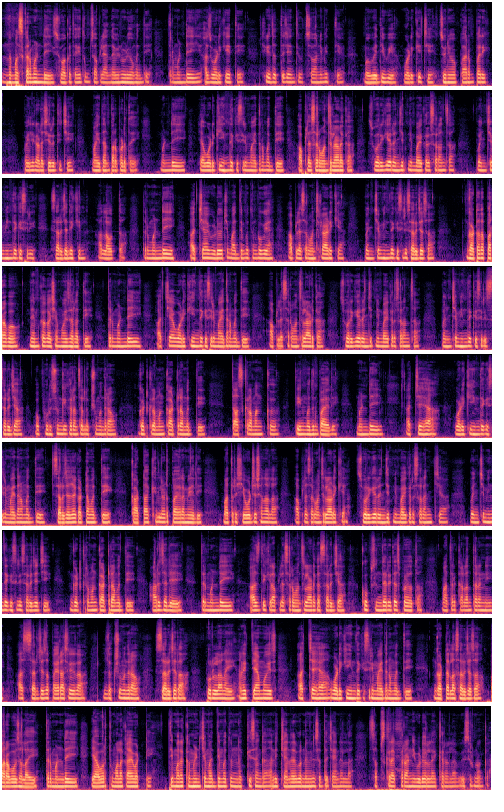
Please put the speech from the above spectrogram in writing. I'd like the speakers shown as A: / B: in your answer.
A: नमस्कार मंडई स्वागत आहे तुमचं आपल्या नवीन व्हिडिओमध्ये. तर मंडई आज वडके येथे श्री दत्त जयंती उत्सवानिमित्त भव्य दिव्य वडकेचे जुने व पारंपरिक बैलगाडा शर्यतीचे मैदान पार पडत आहे. मंडई या वडकी हिंदकेसरी मैदानामध्ये आपल्या सर्वांचा लाडका स्वर्गीय रणजित निंबाळकर सरांचा पंचम हिंदकेसरी सर्जा देखील आला होता. तर मंडई आजच्या व्हिडिओच्या माध्यमातून बघूया आपल्या सर्वांच्या लाडक्या पंचम हिंदकेसरी सर्जाचा गटाला पराभव. नेमका कशामुळे झाला ते? तर मंडई आजच्या वडकी हिंद केसरी मैदानामध्ये आपल्या सर्वांचा लाडका स्वर्गीय रणजित निंबाळकर सरांचा पंचम हिंद केसरी सर्जा व फुरसुंगीकरांचा लक्ष्मणराव गट क्रमांक अठरामध्ये तास क्रमांक तीनमधून पाहिले. मंडई आजच्या ह्या वडकी हिंद केसरी मैदानामध्ये सर्जाच्या गटामध्ये काटाकीर लढत पाहायला मिळाली. मात्र शेवटच्या क्षणाला आपल्या सर्वांच्या लाडक्या स्वर्गीय रणजित निंबाळकर सरांच्या पंचम हिंद केसरी सर्जाची गट क्रमांक अठरामध्ये हार झाली आहे. तर मंडई आज देखील आपल्या सर्वांचा लाडका सर्जा खूप सुंदररित्याच पळत होता. मात्र कालांतराने आज सर्जाचा पायरा असलेला लक्ष्मणराव सर्जाला पुरला नाही आणि त्यामुळेच आजच्या ह्या वडकी हिंद केसरी मैदानामध्ये गटाला सर्जाचा पराभव झाला आहे. तर मंडई यावर तुम्हाला काय वाटते? ते मला कमेंटच्या माध्यमातून नक्की सांगा आणि चॅनलवर नवीन असेल तर चॅनलला सबस्क्राईब करा आणि व्हिडिओला लाईक करायला विसरू नका.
